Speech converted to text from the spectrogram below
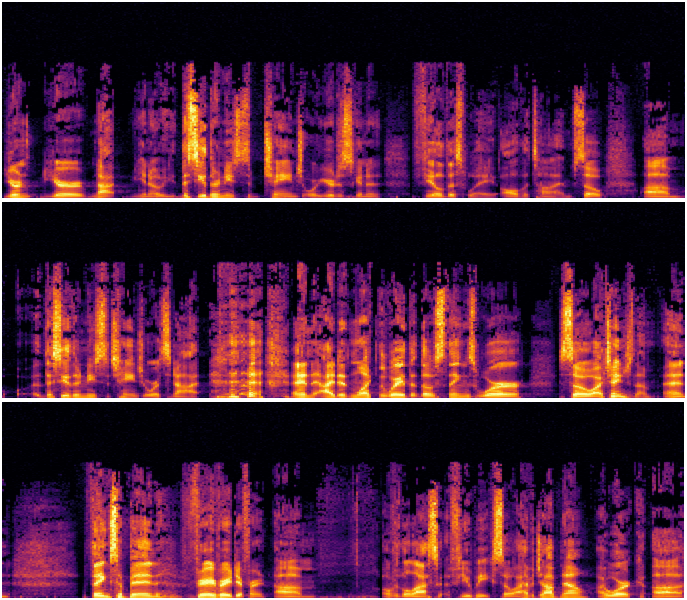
you're you're not you know this either needs to change or you're just gonna feel this way all the time. So um, this either needs to change or it's not. and I didn't like the way that those things were, so I changed them and things have been very, very different um, over the last few weeks. So I have a job now. I work. Uh,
